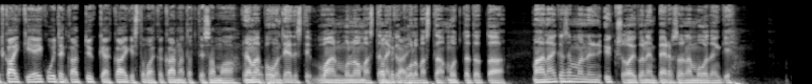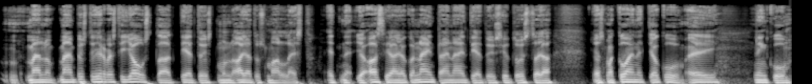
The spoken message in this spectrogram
Et kaikki ei kuitenkaan tykkää kaikista, vaikka kannatatte samaa. No mä puhun tietysti vaan mun omasta Totta näkökulmasta, kai. mutta tota, mä oon aika semmoinen yksioikoinen persona muutenkin. Mä en, mä en pysty hirveästi joustaa tietyistä mun ajatusmalleista. Että jo asia on joko näin tai näin tietyissä jutuissa. Ja jos mä koen, että joku ei niin kuin,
